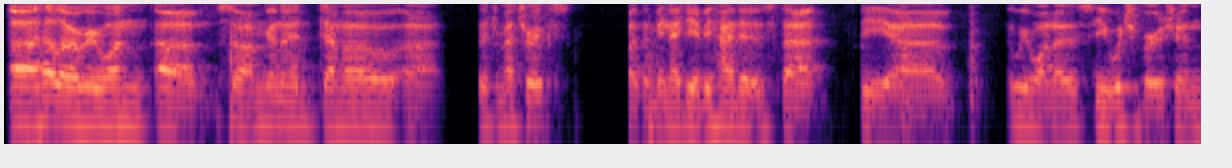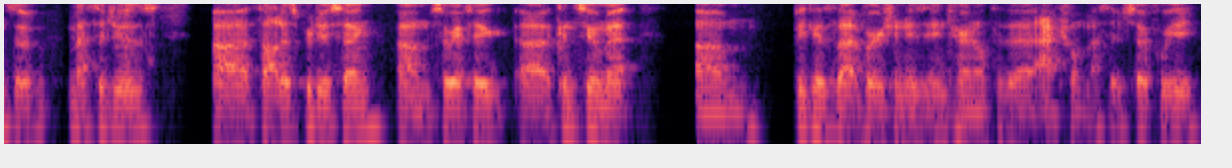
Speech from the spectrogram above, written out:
Uh, hello, everyone. Um, so I'm going to demo uh, Metrics. But the main idea behind it is that the uh, we want to see which versions of messages uh, Thoth is producing. Um, so we have to uh, consume it um, because that version is internal to the actual message. So if we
